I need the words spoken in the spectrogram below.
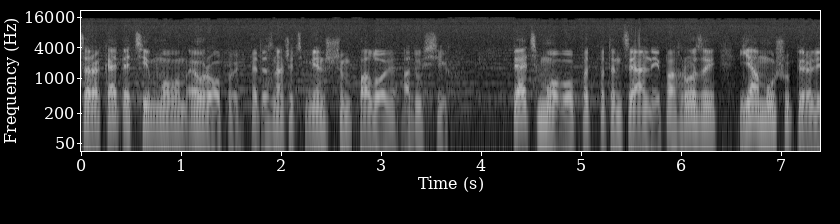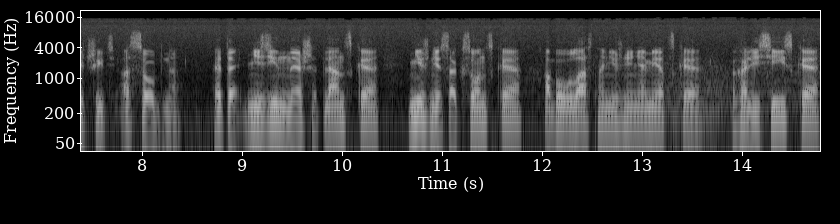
45 мовам Еўропы это значыць менш чым палове ад усіх. 5 моваў пад патэнцыяльнай пагрозай я мушу пералічыць асобна. Гэта нізінная шатлянская ніжнесаксонская або ўласна ніжненямецкая галісійская,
